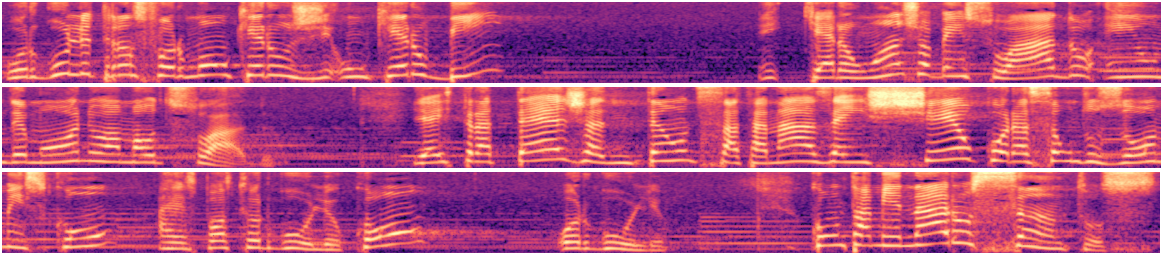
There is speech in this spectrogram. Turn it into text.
O orgulho transformou um querubim, que era um anjo abençoado, em um demônio amaldiçoado. E a estratégia então de Satanás é encher o coração dos homens com a resposta orgulho, com orgulho. Contaminar os santos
